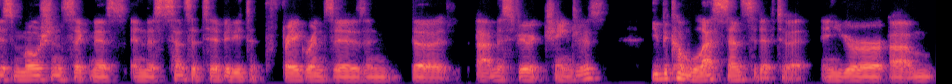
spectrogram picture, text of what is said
this motion sickness and this sensitivity to fragrances and the atmospheric changes, you become less sensitive to it, and your um,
